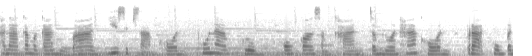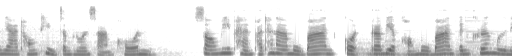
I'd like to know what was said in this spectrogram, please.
คณะกรรมการหมู่บ้าน 23 คน ผู้นำกลุ่ม องค์กรสำคัญจำนวน 5 คน ปราดภูมิปัญญาท้องถิ่นจำนวน 3 คน 2. มีแผนพัฒนาหมู่บ้าน กฎระเบียบของหมู่บ้านเป็นเครื่องมือใน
